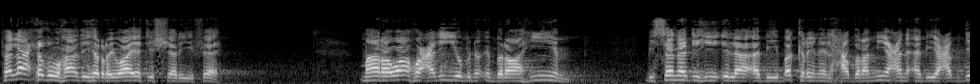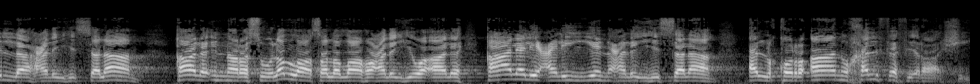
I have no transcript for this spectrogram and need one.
فلاحظوا هذه الرواية الشريفة. ما رواه علي بن إبراهيم بسنده إلى أبي بكر الحضرمي عن أبي عبد الله عليه السلام قال إن رسول الله صلى الله عليه وآله قال لعلي عليه السلام القرآن خلف فراشي.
